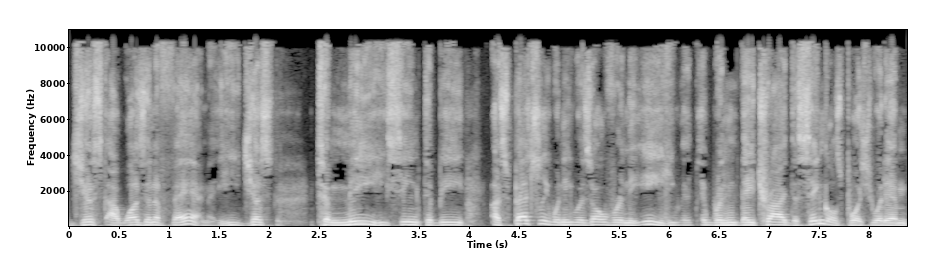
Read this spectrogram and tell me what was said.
just I wasn't a fan. He just to me he seemed to be, especially when he was over in the E. He, when they tried the singles push with him,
